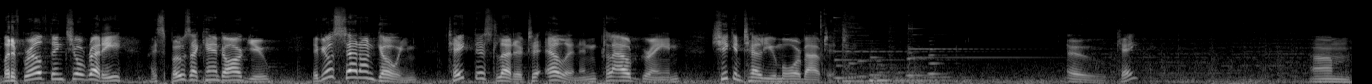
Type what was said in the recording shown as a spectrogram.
But if Grell thinks you're ready, I suppose I can't argue. If you're set on going, take this letter to Ellen in Cloudgrain. She can tell you more about it. Okay. Um.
